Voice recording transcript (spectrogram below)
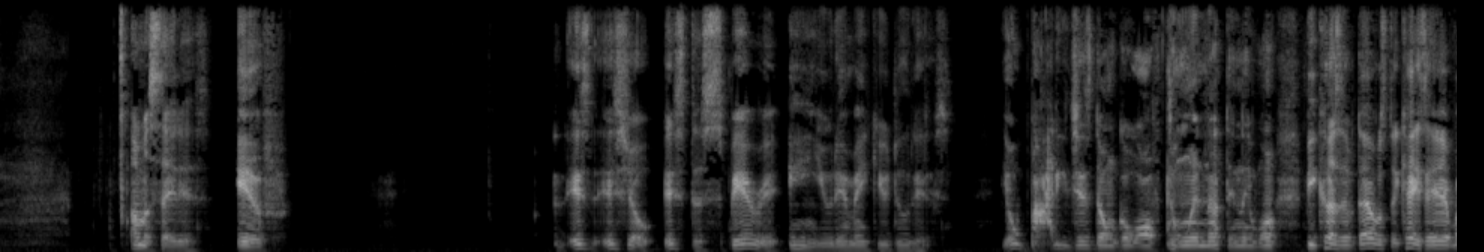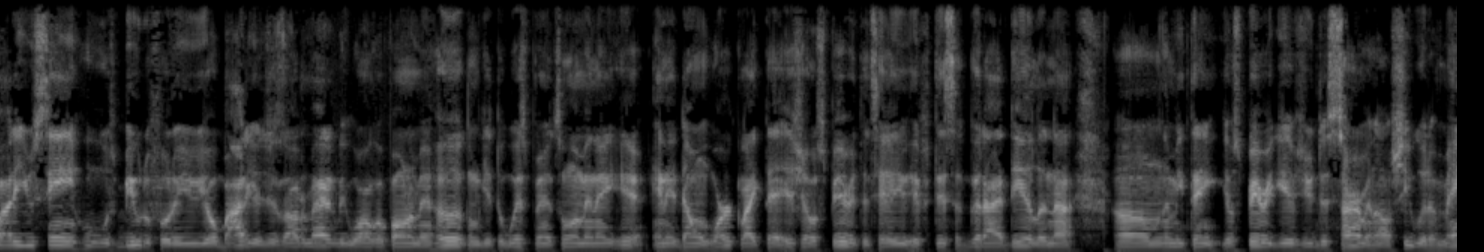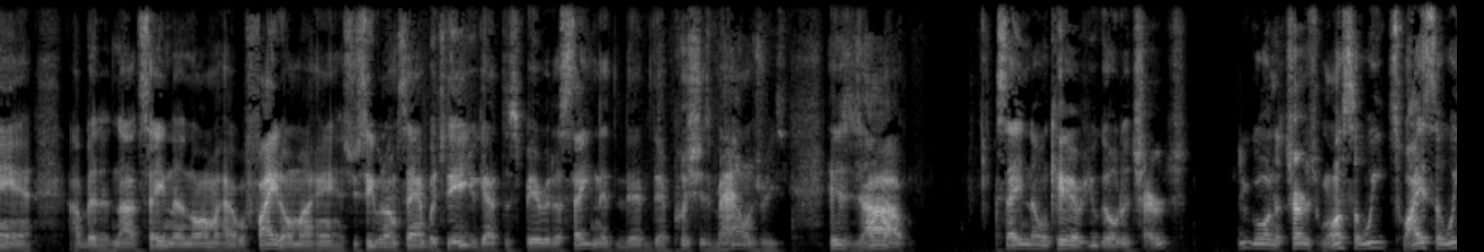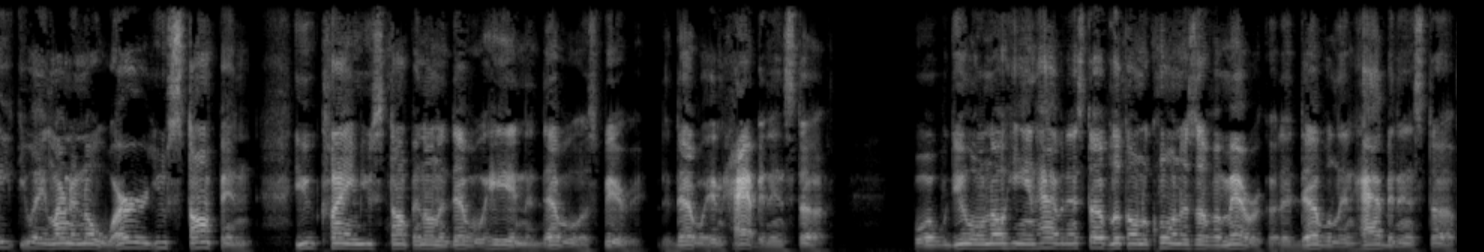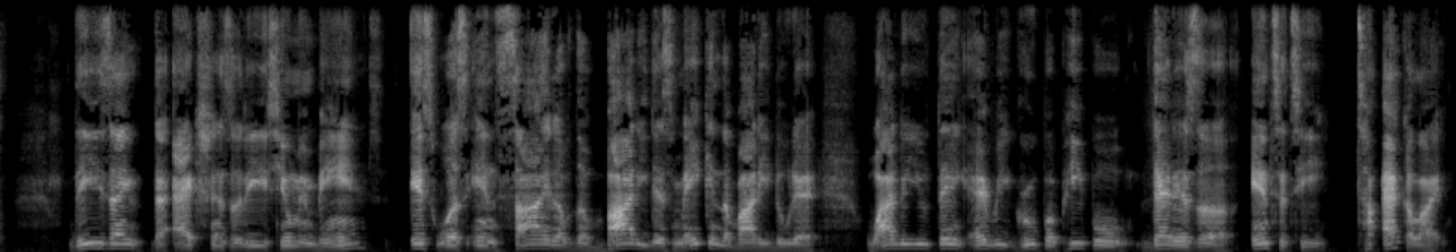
I'm going to say this. If it's it's your it's the spirit in you that make you do this. Your body just don't go off doing nothing they want. Because if that was the case, everybody you seen who was beautiful to you, your body would just automatically walk up on them and hug them, get to whispering to them in their ear. And it don't work like that. It's your spirit to tell you if this a good idea or not. Um, let me think. Your spirit gives you discernment. Oh, she with a man. I better not say nothing or I'm going to have a fight on my hands. You see what I'm saying? But then you got the spirit of Satan that, that, that pushes boundaries. His job, Satan don't care if you go to church. You going to church once a week, twice a week. You ain't learning no word. You stomping. You claim you stomping on the devil head and the devil a spirit. The devil inhabiting stuff. Boy, you don't know he inhabiting stuff? Look on the corners of America. The devil inhabiting stuff. These ain't the actions of these human beings. It's what's inside of the body that's making the body do that. Why do you think every group of people that is a entity to act alike?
